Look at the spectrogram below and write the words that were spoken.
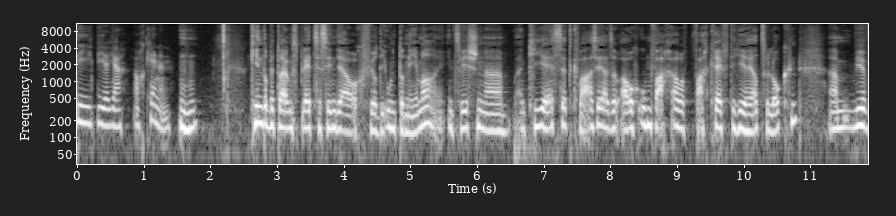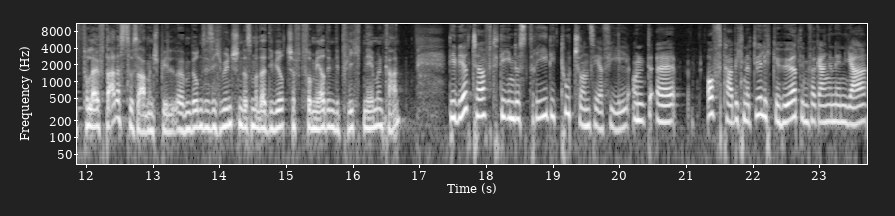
die wir ja auch kennen. Mhm. Kinderbetreuungsplätze sind ja auch für die Unternehmer inzwischen äh, ein Key Asset quasi, also auch um Fach, aber Fachkräfte hierher zu locken. Ähm, wie verläuft da das Zusammenspiel? Ähm, würden Sie sich wünschen, dass man da die Wirtschaft vermehrt in die Pflicht nehmen kann? Die Wirtschaft, die Industrie, die tut schon sehr viel. Und äh, Oft habe ich natürlich gehört im vergangenen Jahr,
